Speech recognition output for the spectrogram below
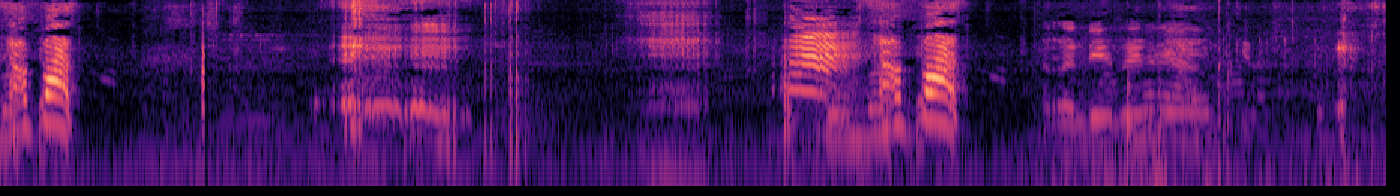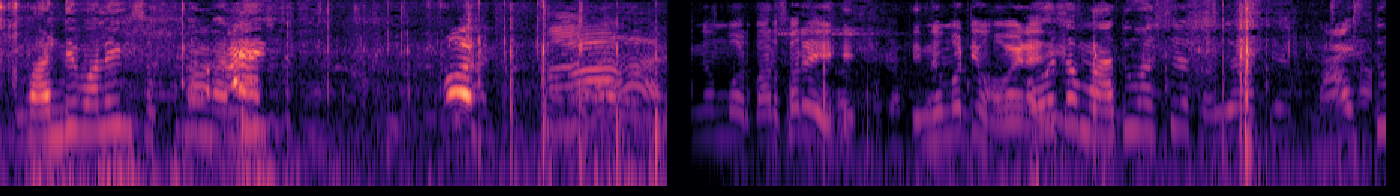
সাপাস সাপাস রন্ডি রন্ডি পারছরে তিন নম্বর টিম হবে না ওই তো মাদু আসছে সঞ্জয় আসছে মাদু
